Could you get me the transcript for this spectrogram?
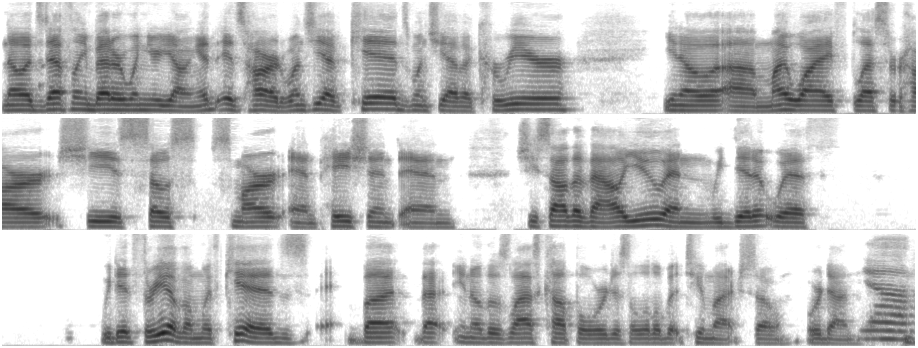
No it's definitely better when you're young. It, it's hard. Once you have kids once you have a career you know um, my wife bless her heart she's so s- smart and patient and she saw the value and we did it with we did three of them with kids but that you know those last couple were just a little bit too much so we're done. Yeah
